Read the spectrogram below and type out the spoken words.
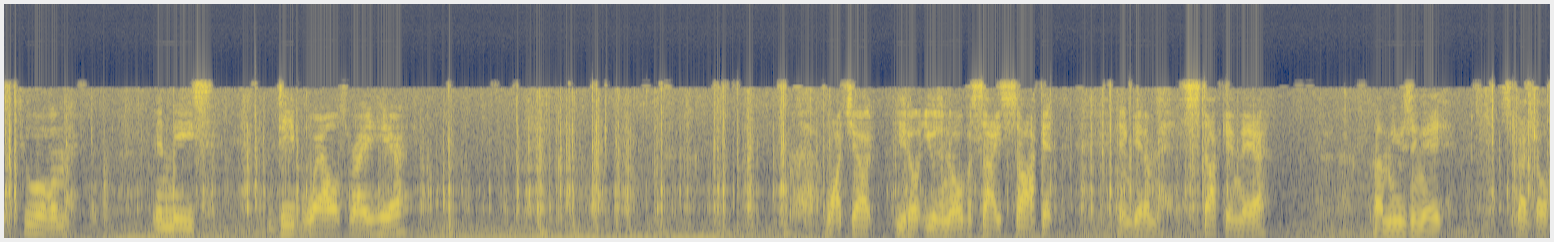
And two of them in these deep wells right here. Watch out you don't use an oversized socket and get them stuck in there. I'm using a special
